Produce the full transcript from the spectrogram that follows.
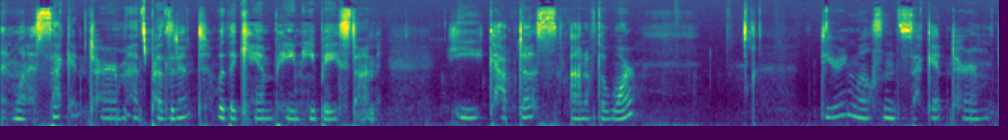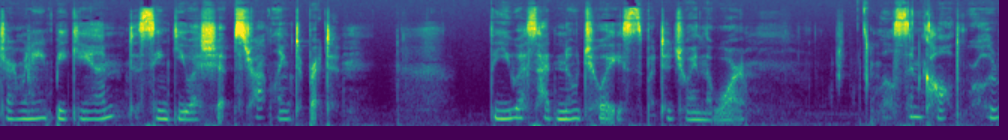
and won a second term as president with a campaign he based on he kept us out of the war. During Wilson's second term, Germany began to sink U.S. ships traveling to Britain. The U.S. had no choice but to join the war. Wilson called World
